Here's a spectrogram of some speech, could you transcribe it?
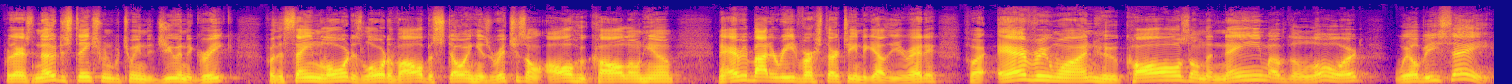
For there is no distinction between the Jew and the Greek, for the same Lord is Lord of all, bestowing his riches on all who call on him. Now, everybody read verse 13 together. You ready? For everyone who calls on the name of the Lord will be saved.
